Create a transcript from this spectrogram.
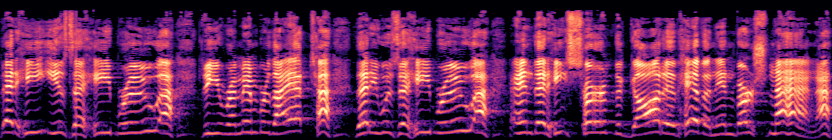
that he is a Hebrew. Uh, do you remember that? Uh, that he was a Hebrew and that he served the God of heaven. In verse 9, uh,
